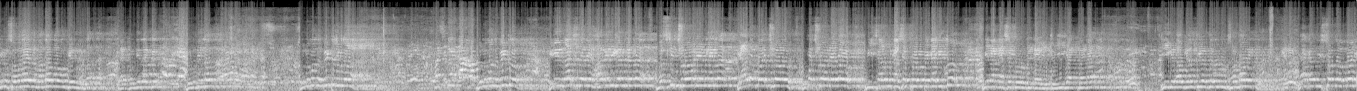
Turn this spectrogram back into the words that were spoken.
ನಿಮ್ಮ ಸಮುದಾಯದ ಮತವನ್ನು ಅಂತ ಹೇಳಿದ್ರಲ್ಲ ಯಾಕೆ ಬಂದಿಲ್ಲ ದುಡ್ದಿಲ್ಲ? ಹುಡುಗಂದು ಬಿಟ್ಟು ನಿಮ್ಗ ಹುಡುಗಂದು ಬಿಟ್ಟು ಇಡೀ ರಾಜ್ಯದಲ್ಲಿ ಹಾವೇರಿಗೆ ಮಸ್ಕಿ ಚುನಾವಣೆ ಇರಲಿಲ್ಲ ಯಾವ್ಯಾವ ಬಾರಿ ಚುನಾವಣೆ ಉಪಚುನಾವಣೆ ಅದಾವ ವಿಚಾರ ಕಾಶ್ಯಪ್ ಅವರು ಬೇಕಾಗಿತ್ತು ವೀಣಾ ಕಾಶ್ಯಪ್ ಅವರು ಬೇಕಾಗಿತ್ತು ಈಗ ಬೇಡ? ಈಗ ನಾವು ಗೆಲ್ತೀವಿ ಅಂತ ನಮ್ಗೆ ಸ್ವಭಾವ ಇತ್ತು ಯಾಕಂದ್ರೆ ಇಷ್ಟೊಂದು ಅಭಿಮಾನಿ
